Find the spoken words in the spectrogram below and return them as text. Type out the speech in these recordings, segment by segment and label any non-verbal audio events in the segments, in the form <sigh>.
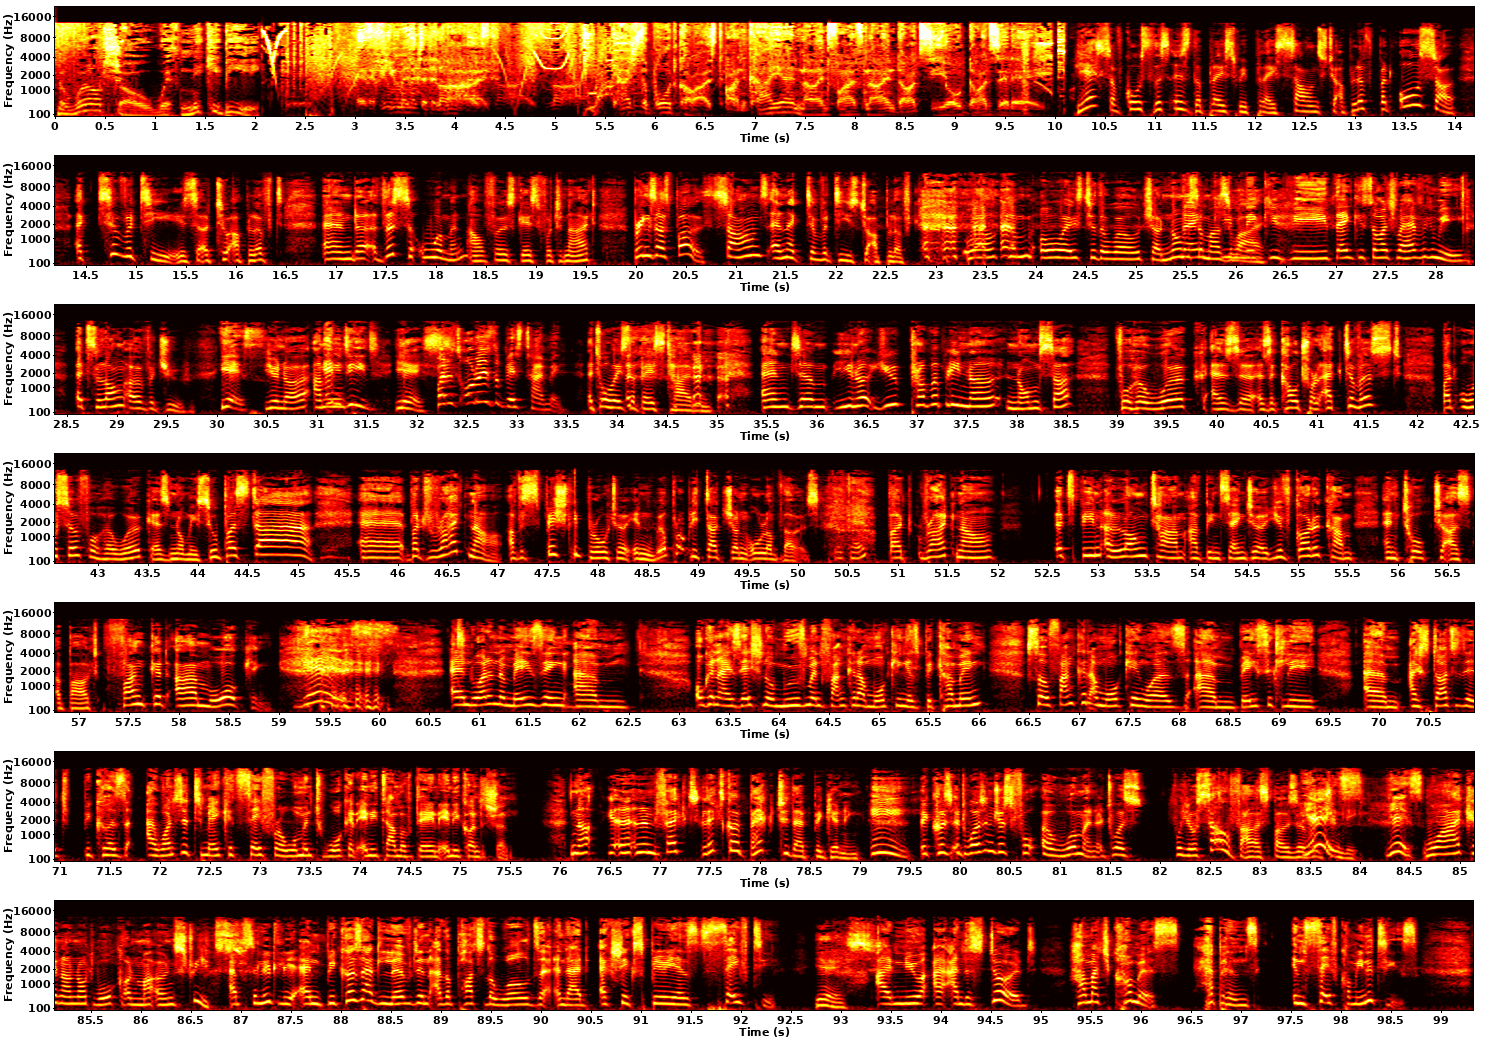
The World Show with Nicky B. If you missed it live, catch the podcast on kaya959.co.za. Yes, of course, this is the place we play sounds to uplift, but also activities uh, to uplift. And uh, this woman, our first guest for tonight, brings us both sounds and activities to uplift. <laughs> Welcome always to the World Show. Nomsa Thank you, Mazwai. Nicky B. Thank you so much for having me. It's long overdue. Yes. You know, I mean, Indeed. Yes. But it's always the best timing. It's always the best timing. <laughs> and, um, you know, you probably know Nomsa for her work as a, as a cultural activist, but also for her work as NomiSupasta. Uh, but right now, I've especially brought her in. We'll probably touch on all of those. Okay. But right now, it's been a long time I've been saying to her, you've got to come and talk to us about Funk It I'm Walking. Yes. <laughs> and what an amazing um, organizational movement Funk Walking is becoming. So Funk Walking was um, basically, um, I started it because I wanted to make it safe for a woman to walk at any time of day in any condition. Now, and in fact, let's go back to that beginning. Mm. Because it wasn't just for a woman, it was for yourself, I suppose, originally. Yes. Why can I not walk on my own streets? Absolutely. And because I'd lived in other parts of the world and I'd actually experienced safety, Yes. I knew, I understood how much commerce happens in safe communities.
